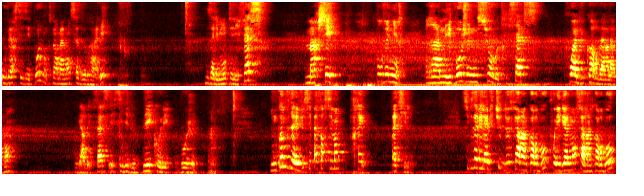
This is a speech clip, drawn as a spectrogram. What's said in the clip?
ouvert ses épaules, donc normalement, ça devrait aller. Vous allez monter les fesses, marcher pour venir ramener vos genoux sur vos triceps, poids du corps vers l'avant Regardez face, essayez de décoller vos genoux. Donc comme vous avez vu, ce n'est pas forcément très facile. Si vous avez l'habitude de faire un corbeau, vous pouvez également faire un corbeau.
